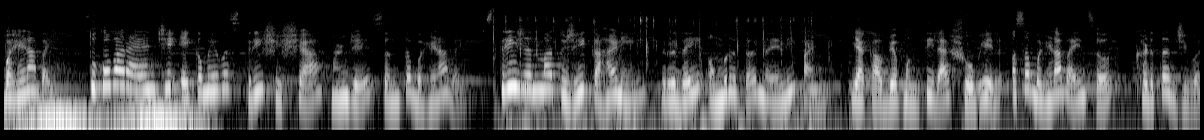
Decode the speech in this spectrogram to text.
बहिणाबाई. तुकोबारायांची एकमेव स्त्री शिष्या म्हणजे संत बहिणाबाई. स्त्री जन्मा तुझी कहाणी हृदयी अमृत नयनी पाणी. या काव्यपंक्तीला शोभेल असं बहिणाबाईंचं खडतर जीवन.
